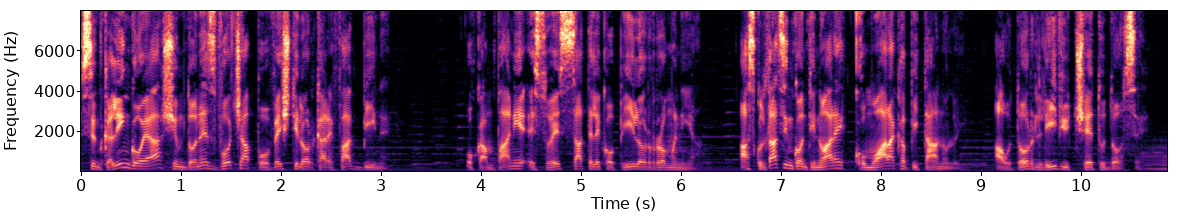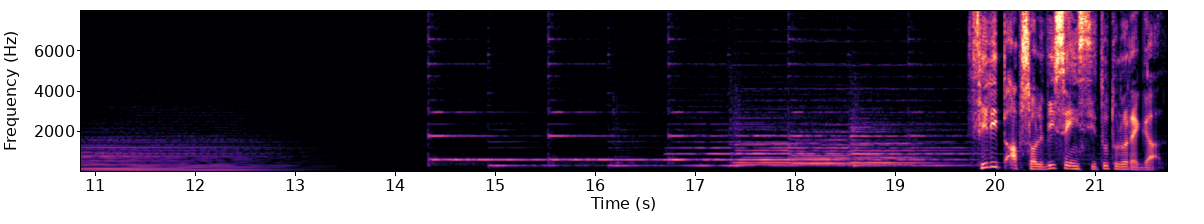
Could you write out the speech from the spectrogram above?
Sunt Călin Goia și îmi donez vocea poveștilor care fac bine. O campanie SOS Satele Copiilor România. Ascultați în continuare Comoara Capitanului, autor Liviu C. Tudose. Filip absolvise Institutul Regal.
